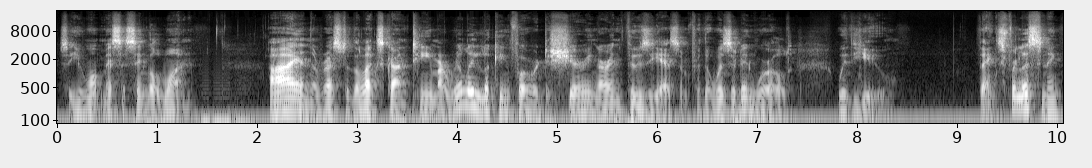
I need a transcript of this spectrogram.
so you won't miss a single one. I and the rest of the Lexicon team are really looking forward to sharing our enthusiasm for the wizarding world with you. Thanks for listening.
